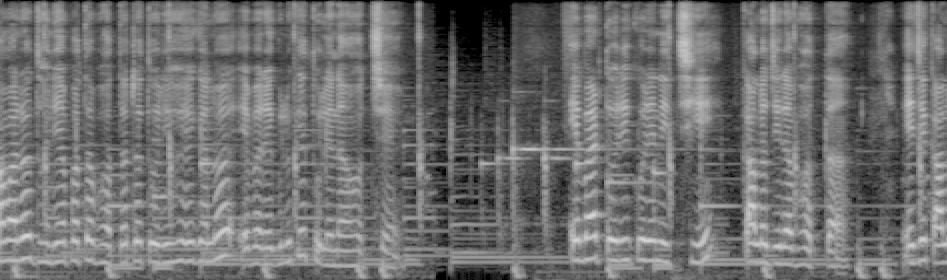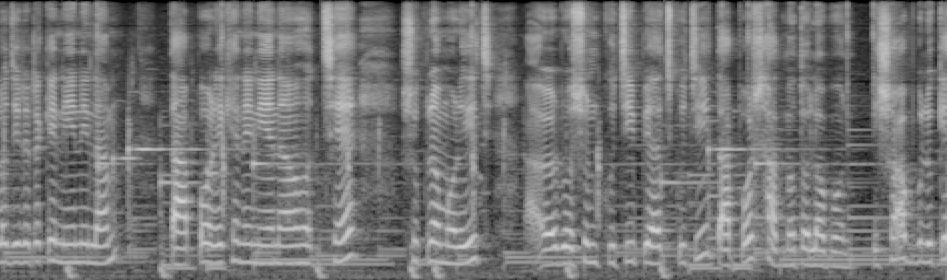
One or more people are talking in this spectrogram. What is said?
আমারও ধনিয়া পাতা ভর্তাটা তৈরি হয়ে গেল, এবার এগুলোকে তুলে নেওয়া হচ্ছে। এবার তৈরি করে নিচ্ছি কালো জিরা ভর্তা। এই যে কালো জিরাটাকে নিয়ে নিলাম, তারপর এখানে নিয়ে নেওয়া হচ্ছে শুকনো মরিচ রসুন কুচি, পেঁয়াজ কুচি, তারপর স্বাদ মতো লবণ। এই সবগুলোকে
